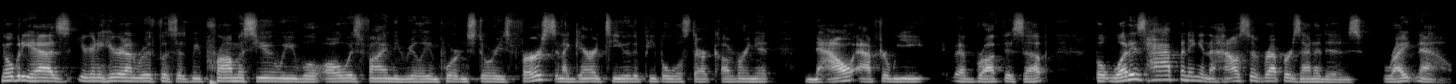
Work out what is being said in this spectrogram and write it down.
Nobody has. You're going to hear it on Ruthless as we promise you. We will always find the really important stories first. And I guarantee you that people will start covering it now after we have brought this up. But what is happening in the House of Representatives right now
